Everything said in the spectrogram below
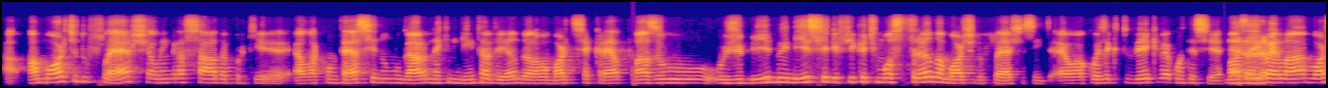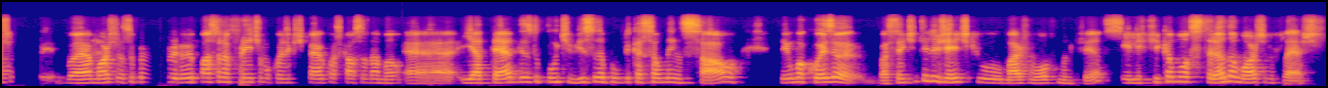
a, morte do Flash ela é engraçada porque ela acontece num lugar né, que ninguém tá vendo, ela é uma morte secreta. Mas o, o Gibi, no início, ele fica te mostrando a morte do Flash, assim, é uma coisa que tu vê que vai acontecer. Mas aí vai lá, a morte a morte da Supergirl e passa na frente, é uma coisa que te pega com as calças na mão. É, e até desde o ponto de vista da publicação mensal, tem uma coisa bastante inteligente que o Marv Wolfman fez. Ele fica mostrando a morte do Flash.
